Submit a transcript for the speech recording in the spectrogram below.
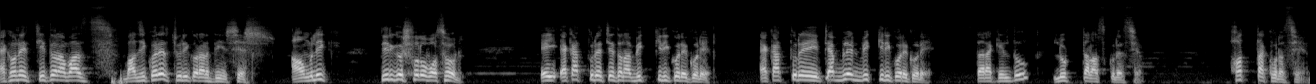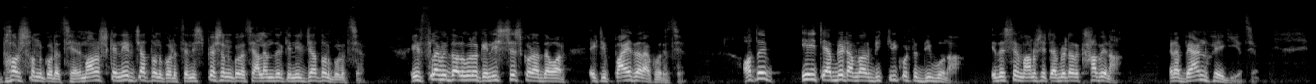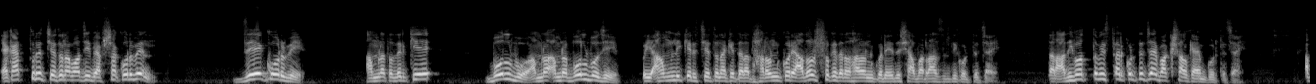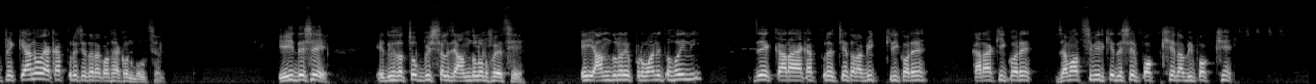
এখন এই চেতনাবাজ বাজি করে চুরি করার দিন শেষ। আওয়ামী লীগ দীর্ঘ ষোলো বছর এই একাত্তরের চেতনা বিক্রি করে করে, একাত্তরের এই ট্যাবলেট বিক্রি করে করে তারা কিন্তু লুটতারাজ করেছে, হত্যা করেছে, ধর্ষণ করেছে, মানুষকে নির্যাতন করেছে, নিষ্পেষণ করেছে, আলেমদেরকে নির্যাতন করেছে। ইসলামী দলগুলোকে নিঃশেষ করা দেওয়ার একটি পায়তারা করেছে। অতএব এই ট্যাবলেট আমরা বিক্রি করতে দিব না। এদেশের মানুষ এই ট্যাবলেট আর খাবে না। এটা ব্যান্ড হয়ে গিয়েছে। একাত্তরের চেতনাবাজি ব্যবসা করবেন? যে করবে আমরা তাদেরকে বলব, আমরা আমরা বলব যে ওই আমলিকের চেতনাকে তারা ধারণ করে, আদর্শকে তারা ধারণ করে এদেশে আবার রাজনীতি করতে চায়। তার আধিপত্য বিস্তার করতে চায়, বাকশাল কায়েম করতে চায়। আপনি কেন একাত্তরের চেতনার কথা এখন বলছেন? এই দেশে এই দু হাজার চব্বিশ সালে যে আন্দোলন হয়েছে, এই আন্দোলনে প্রমাণিত হয়নি যে কারা একাত্তরের চেতনা বিক্রি করে, কারা কি করে? জামাত শিবিরকে দেশের পক্ষে না বিপক্ষে?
